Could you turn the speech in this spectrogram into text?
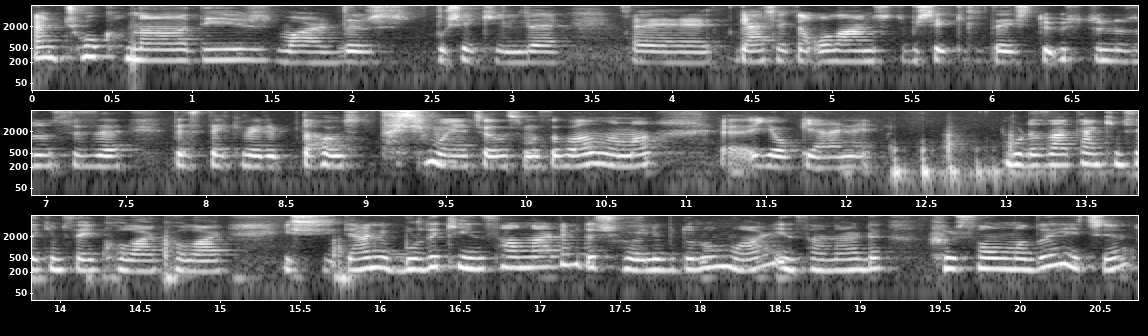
Yani çok nadir vardır bu şekilde e, gerçekten olağanüstü bir şekilde işte üstünüzün size destek verip daha üstü taşımaya çalışması falan ama e, yok yani Burada zaten kimse kimseyi kolay kolay iş yani buradaki insanlarda bir de şöyle bir durum var. İnsanlarda hırs olmadığı için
